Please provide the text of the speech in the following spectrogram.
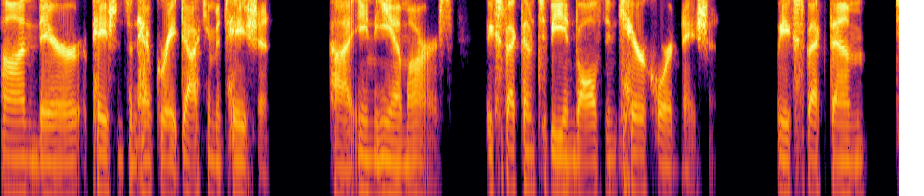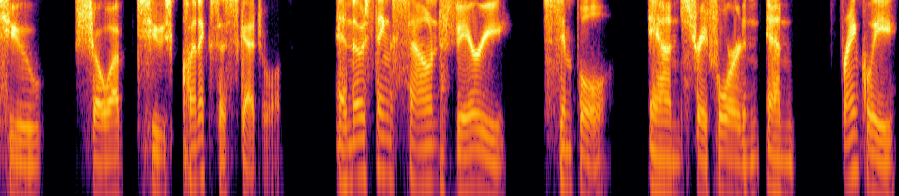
on their patients and have great documentation uh, in EMRs. We expect them to be involved in care coordination. We expect them to show up to clinics as scheduled. And those things sound very simple and straightforward. And, and frankly,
